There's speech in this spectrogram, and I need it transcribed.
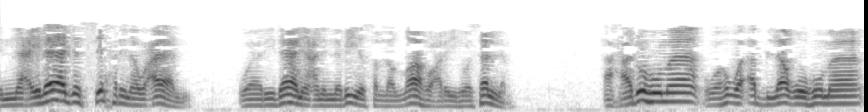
إن علاج السحر نوعان واردان عن النبي صلى الله عليه وسلم أحدهما وهو أبلغهما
